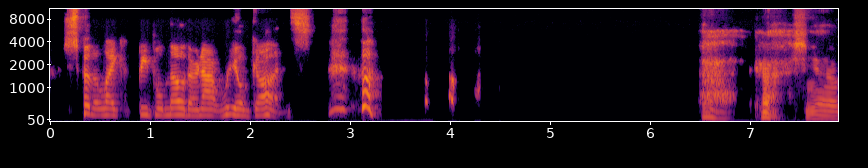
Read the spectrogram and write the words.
so that like people know they're not real guns. gosh, yeah.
